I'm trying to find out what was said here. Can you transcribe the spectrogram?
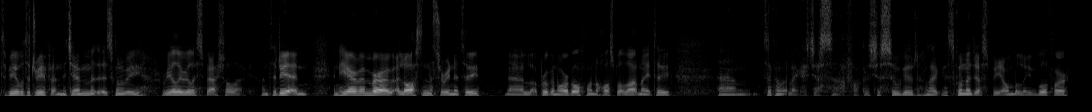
To be able to drape it in the gym, it's going to be really, really special. Like, and to do it in, in here, I remember I, I lost in the Serena too. Uh, broken orbital, went to hospital that night too um, to come like it's just oh, fuck, it's just so good. Like it's gonna just be unbelievable for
